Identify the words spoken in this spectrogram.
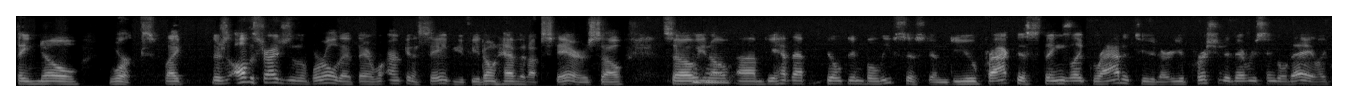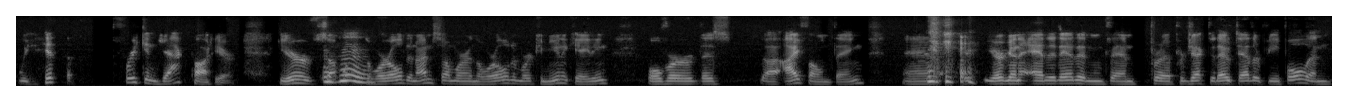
they know works. Like there's all the strategies in the world out there aren't going to save you if you don't have it upstairs. So so mm-hmm. you know um, do you have that built-in belief system? Do you practice things like gratitude? Are you appreciative every single day? Like we hit the freaking jackpot here. You're somewhere mm-hmm. in the world and i'm somewhere in the world and we're communicating over this uh, iphone thing and you're going to edit it and, and pro- project it out to other people and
